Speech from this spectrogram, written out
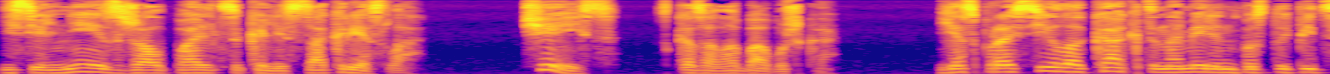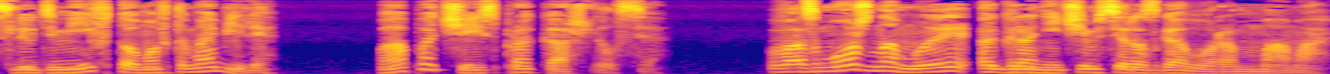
и сильнее сжал пальцы колеса кресла. «Чейз», — сказала бабушка, — «я спросила, как ты намерен поступить с людьми в том автомобиле?» Папа Чейз прокашлялся. «Возможно, мы ограничимся разговором, мама.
